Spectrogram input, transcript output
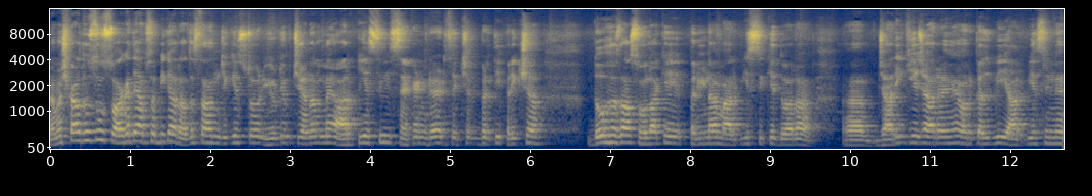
नमस्कार दोस्तों, स्वागत है आप सभी का Rajasthan GK store YouTube channel में आरपीएससी सेकंड ग्रेड शिक्षक भर्ती परीक्षा 2016 के परिणाम आरपीएससी के द्वारा जारी किए जा रहे हैं और कल भी आरपीएससी ने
